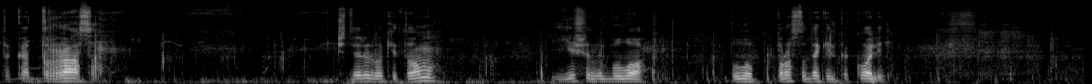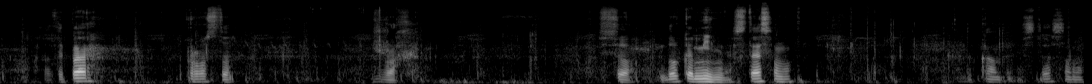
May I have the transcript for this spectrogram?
Така траса. Чотири роки тому її ще не було. Було просто декілька колій. А тепер просто жах. Все, до каміння стесано. До каменю стесано.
